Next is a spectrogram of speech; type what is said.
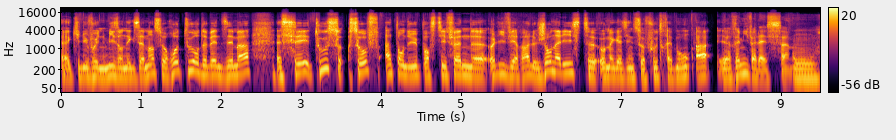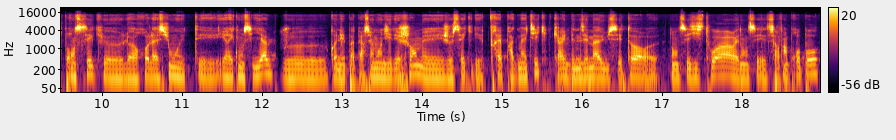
euh, qui lui vaut une mise en examen. Ce retour de Benzema, c'est tous sauf attendu pour Stephen Oliveira, le journaliste au magazine SoFoot Raymond à Rémi Vallès. On pensait que leur relation était irréconciliable. Je connais pas personnellement Didier Deschamps, mais je sais qu'il est très pragmatique. Karim Benzema a eu ses torts euh, dans ses histoires et dans ses, certains propos,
